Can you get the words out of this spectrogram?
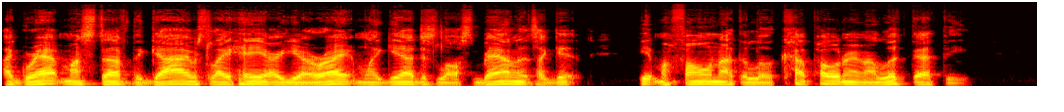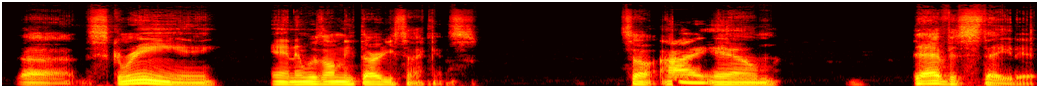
I grabbed my stuff. The guy was like, "Hey, are you all right?" I'm like, "Yeah, I just lost balance." I get get my phone out the little cup holder and I looked at the uh, screen and it was only 30 seconds. So I mm. am devastated.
